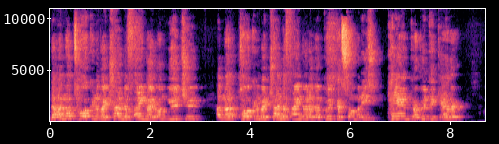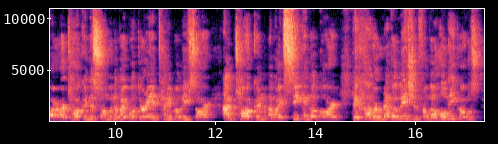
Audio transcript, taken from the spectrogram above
Now, I'm not talking about trying to find out on YouTube. I'm not talking about trying to find out of a book that somebody's penned or put together or, or talking to someone about what their end time beliefs are. I'm talking about seeking the Lord to have a revelation from the Holy Ghost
